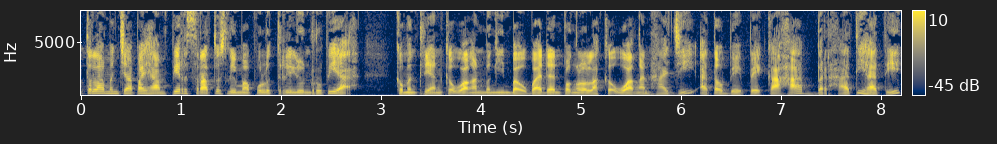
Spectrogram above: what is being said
telah mencapai hampir 150 triliun rupiah. Kementerian Keuangan mengimbau Badan Pengelola Keuangan Haji atau BPKH berhati-hati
